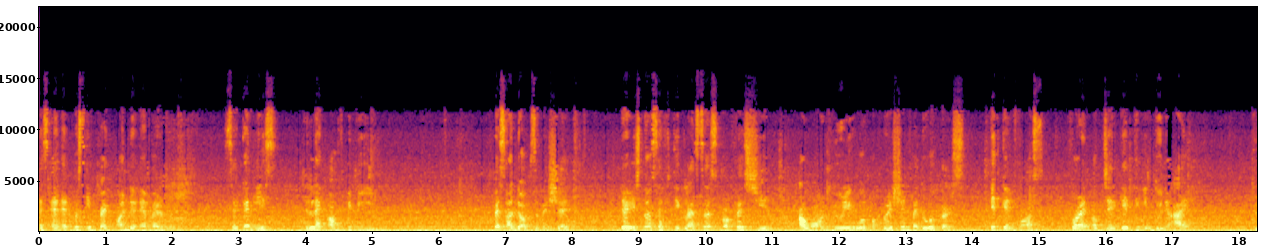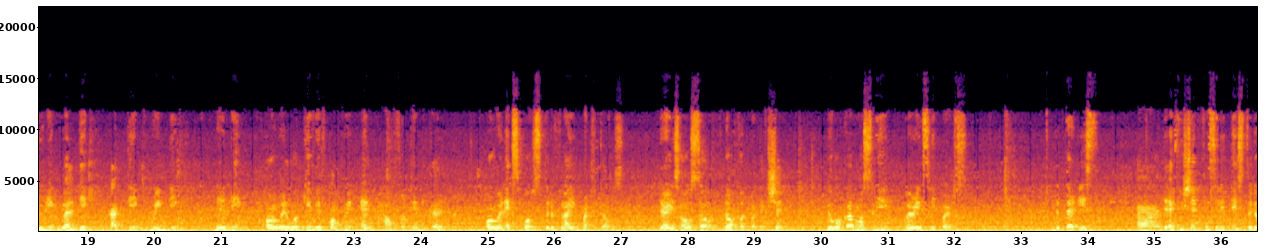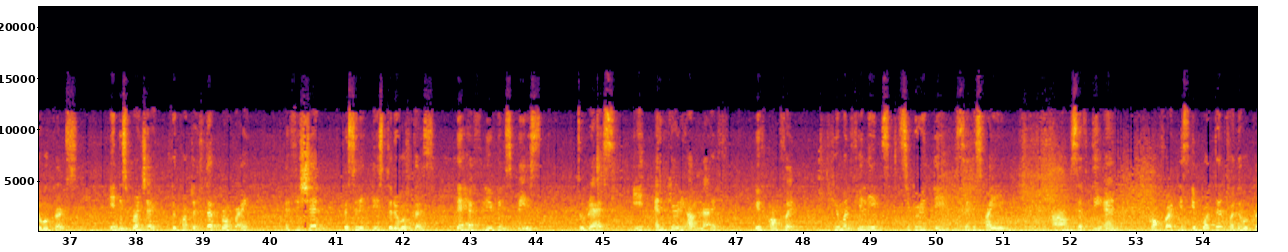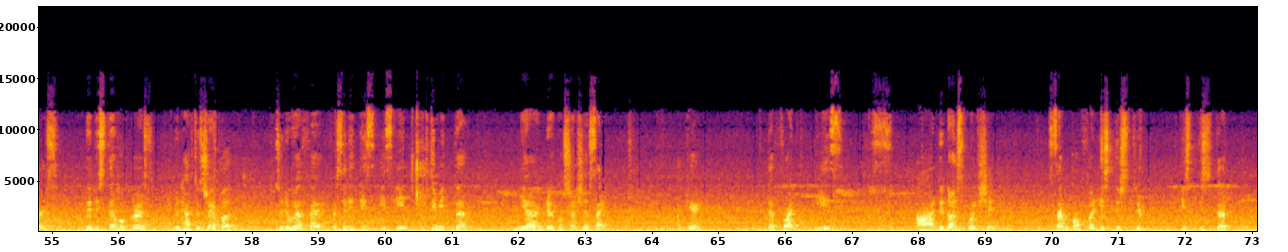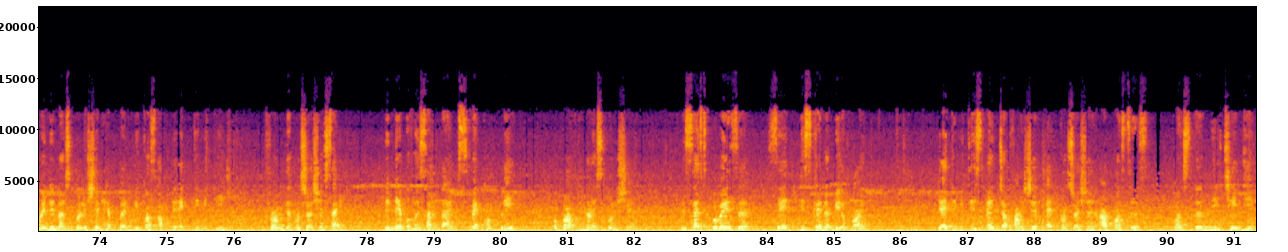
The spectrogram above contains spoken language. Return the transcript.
as an adverse impact on the environment. Second is the lack of PPE. Based on the observation, there is no safety glasses or face shield worn during work operation by the workers. It can cause foreign object getting into the eye during welding, cutting, grinding, nailing, or when working with concrete and harmful chemical, or when exposed to the flying particles. There is also no foot protection. The worker mostly wearing slippers. The third is uh, the efficient facilities to the workers. In this project, the contractor provide efficient facilities to the workers. They have living space to rest, eat, and carry out life with comfort. Human feelings, security, satisfying, um, safety, and comfort is important for the workers. The distant workers will have to travel to the welfare facilities is in 50 meter near the construction site. Okay. The fourth is uh, the noise pollution. Some comfort is disturbed, is disturbed when the noise pollution happen because of the activity from the construction site. The neighborhood sometimes make complaint about noise pollution. The site supervisor said this cannot be avoided. The activities and job function at construction are constant, constantly changing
